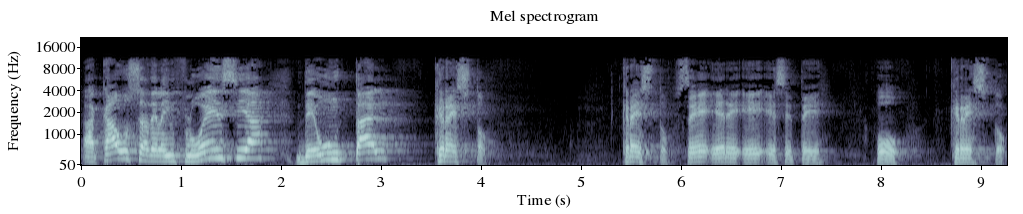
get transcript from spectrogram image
a causa de la influencia de un tal Cresto. Cresto, C-R-E-S-T-O, Cresto.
